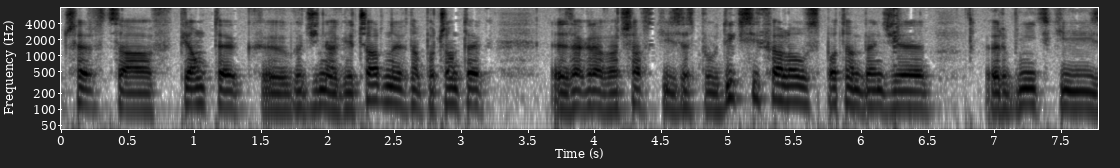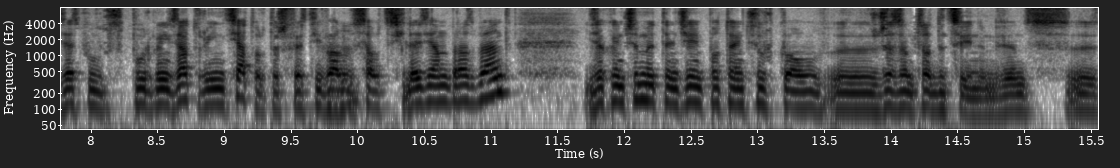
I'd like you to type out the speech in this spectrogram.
czerwca w piątek e, w godzinach wieczornych. Na początek e, zagra warszawski zespół Dixie Fellows, potem będzie rybnicki zespół, współorganizator, inicjator też festiwalu South Silesian Brass Band i zakończymy ten dzień potańcówką e, z jazzem tradycyjnym, więc e,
